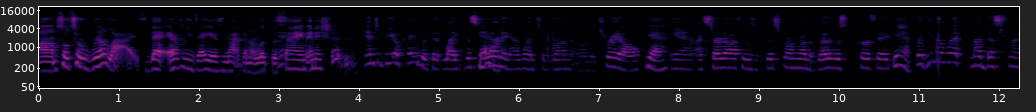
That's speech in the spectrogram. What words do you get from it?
Um, so to realize that every day is not going to look the And- same, and it shouldn't. And to be okay with it. Like this Yeah. morning, I went to run on the trail, Yeah. and I started off. It was a good, strong run. The weather was perfect. Yeah. But you know what? My best friend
